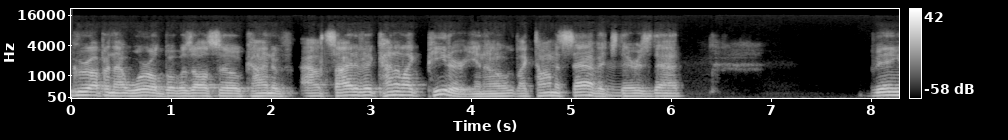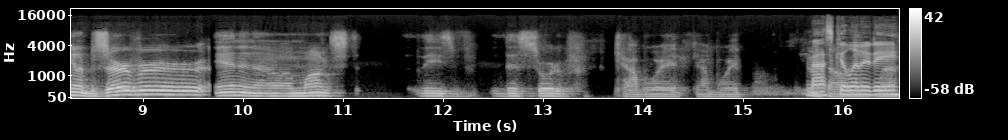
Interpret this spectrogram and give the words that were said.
grew up in that world but was also kind of outside of it, kind of like Peter, you know, like Thomas Savage. Mm-hmm. There is that being an observer in and amongst these this sort of cowboy cowboy masculinity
